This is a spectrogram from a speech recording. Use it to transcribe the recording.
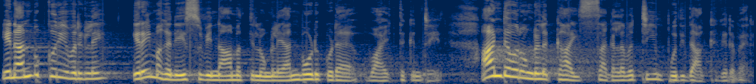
என் அன்புக்குரியவர்களே இறைமகன் இயேசுவின் நாமத்தில் உங்களை அன்போடு கூட வாழ்த்துகின்றேன். ஆண்டவர் உங்களுக்காய் சகலவற்றையும் புதிதாக்குகிறவர்.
